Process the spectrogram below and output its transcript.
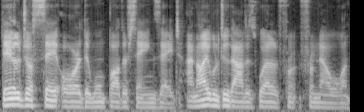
they'll just say or they won't bother saying Z, and I will do that as well from from now on.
